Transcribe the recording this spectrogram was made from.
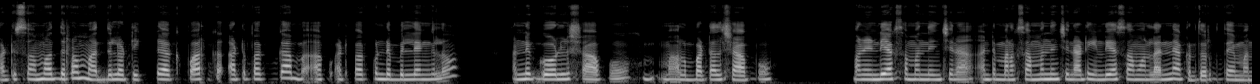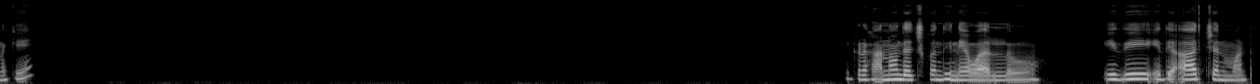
అటు సముద్రం మధ్యలో టిక్ టాక్ పార్క్ అటుపక్క అటుపక్క ఉండే బిల్డింగ్లు అన్ని గోల్డ్ షాపు మామూలు బట్టల షాపు. మన ఇండియాకి సంబంధించిన అంటే మనకు సంబంధించిన ఇండియా సామాన్లు అన్నీ అక్కడ దొరుకుతాయి మనకి. ఇక్కడ అన్నం తెచ్చుకొని తినేవాళ్ళు. ఇది ఇది ఆర్చ్ అనమాట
